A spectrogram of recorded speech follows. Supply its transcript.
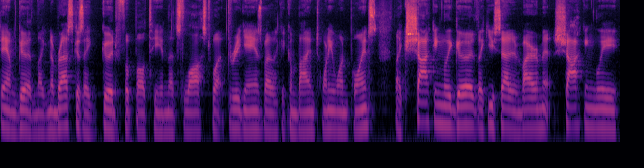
damn good. Like, Nebraska's a good football team that's lost, what, three games by like a combined 21 points. Like, shockingly good. Like you said, environment, shockingly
